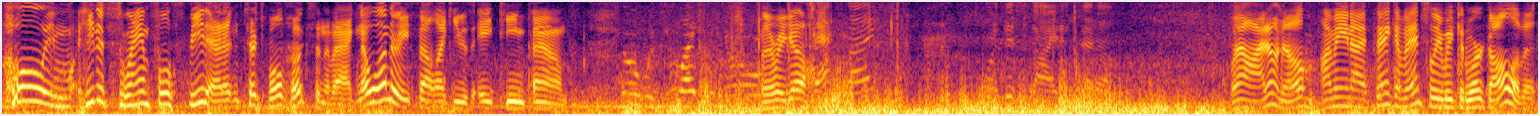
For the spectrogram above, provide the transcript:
Holy, he just swam full speed at it and took both hooks in the back. No wonder he felt like he was 18 pounds. So would you like to go There we go. that side or this side and set up? Well, I don't know. I mean, I think eventually we could work all of it.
